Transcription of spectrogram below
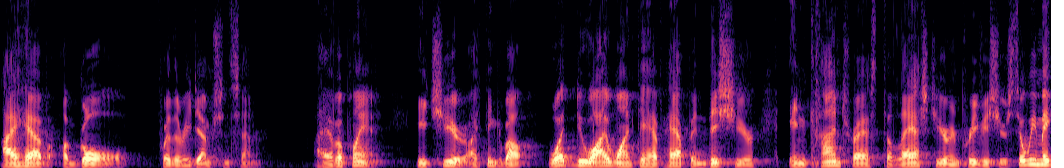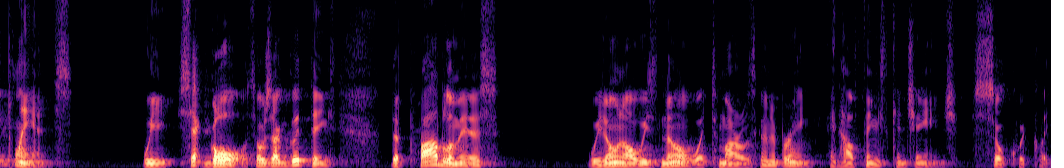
I have a goal for the Redemption Center. I have a plan. Each year, I think about what do I want to have happen this year in contrast to last year and previous years. So we make plans. We set goals. Those are good things. The problem is we don't always know what tomorrow is going to bring and how things can change so quickly.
